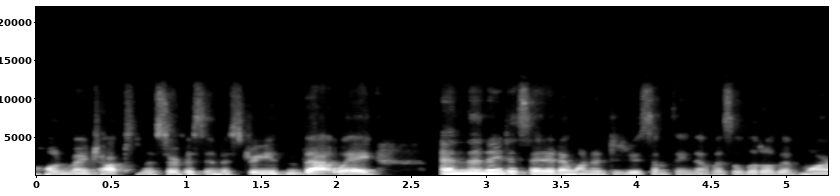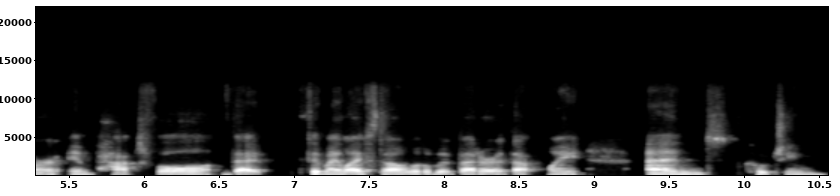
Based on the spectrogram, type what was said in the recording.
honed my chops in the service industry that way. And then I decided I wanted to do something that was a little bit more impactful, that fit my lifestyle a little bit better at that point. And coaching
